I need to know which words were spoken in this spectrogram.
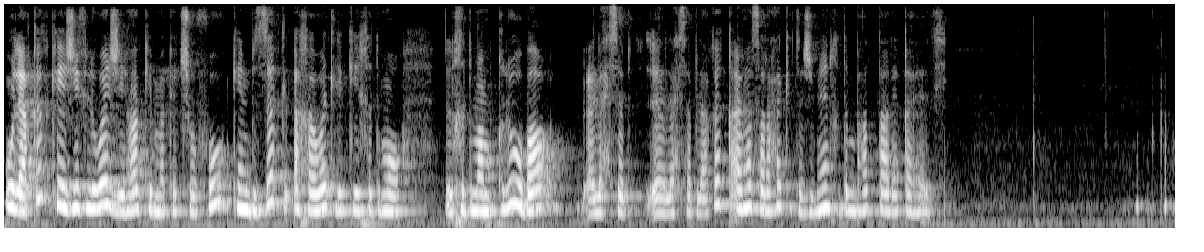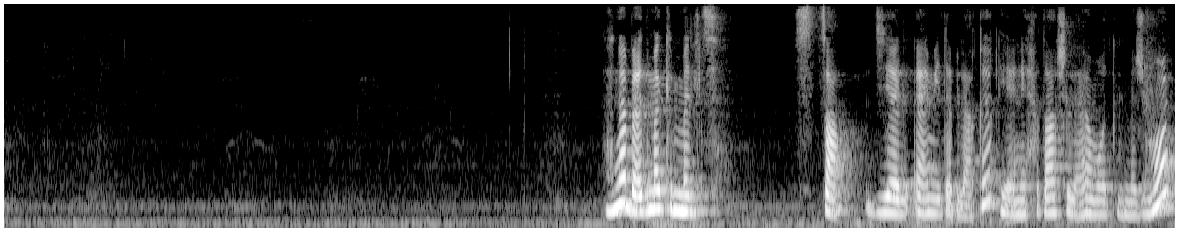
والعقيق كيجي في الواجهة كما كتشوفوا كاين بزاف الأخوات اللي كيخدموا الخدمة مقلوبة على حساب على حساب العقيق. أنا صراحة كتعجبني نخدم بهذه الطريقة هذه. هنا بعد ما كملت ستة ديال الاعمده بالعقيق يعني 11 العمود المجموع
